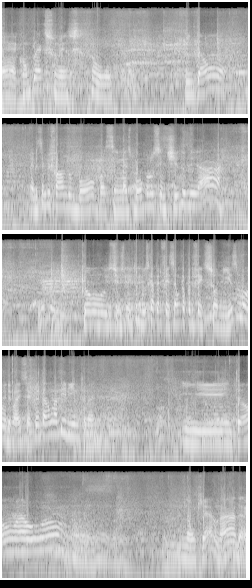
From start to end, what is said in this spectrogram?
É complexo mesmo. Então, eles sempre falam do bobo, assim, mas bobo no sentido de, ah, que o, se o espírito busca a perfeição, que é o perfeccionismo, ele vai sempre entrar num labirinto, né? E então é o. Não quero nada,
